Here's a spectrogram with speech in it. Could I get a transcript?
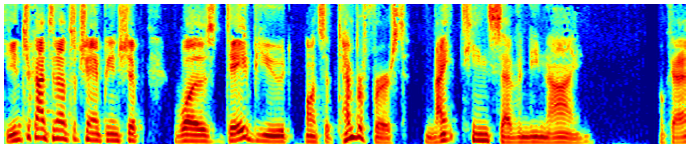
The Intercontinental Championship was debuted on September 1st, 1979. Okay.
